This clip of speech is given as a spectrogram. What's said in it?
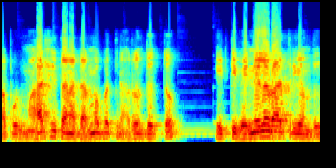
అప్పుడు మహర్షి తన ధర్మపత్ని అరుంధతితో ఇట్టి వెన్నెల రాత్రి అందు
